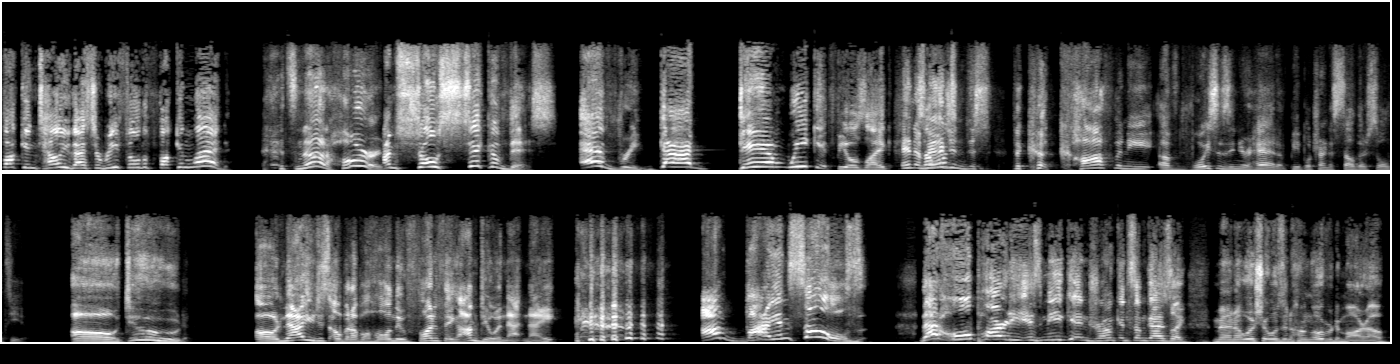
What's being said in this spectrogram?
fucking tell you guys to refill the fucking lead? It's not hard. I'm so sick of this. Every goddamn week, it feels like. and imagine this the cacophony of voices in your head of people trying to sell their soul to you. Oh, dude. Oh, now you just open up a whole new fun thing I'm doing that night. Buying souls. That whole party is me getting drunk, and some guy's like, Man, I wish I wasn't hungover tomorrow.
